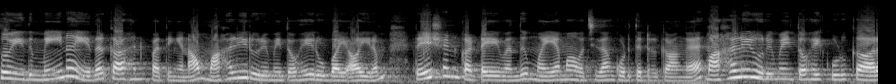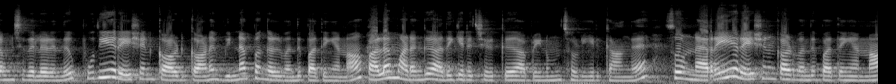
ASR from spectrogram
ஸோ இது மெயினாக எதற்காகன்னு பார்த்தீங்கன்னா மகளிர் உரிமை தொகை ரூபாய் ஆயிரம் ரேஷன் கட்டையை வந்து மையமாக வச்சு தான் கொடுத்துட்டு இருக்காங்க மகளிர் உரிமை தொகை கொடுக்க ஆரம்பிச்சதுலேருந்து புதிய ரேஷன் கார்டுக்கான விண்ணப்பங்கள் வந்து பார்த்தீங்கன்னா பல மடங்கு அதிகரிச்சிருக்கு அப்படின்னு சொல்லியிருக்காங்க. ஸோ நிறைய ரேஷன் கார்டு வந்து பார்த்தீங்கன்னா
